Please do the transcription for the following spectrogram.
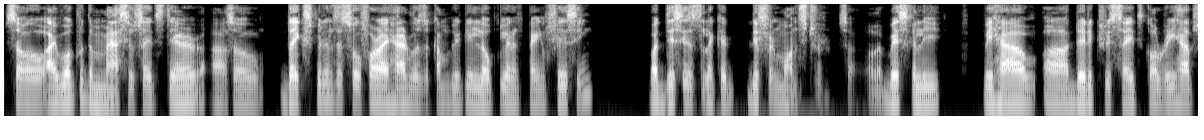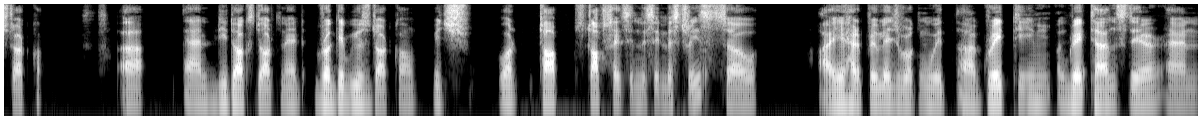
so I worked with the massive sites there. Uh, so the experiences so far I had was a completely local and client facing, but this is like a different monster. So basically, we have uh, directory sites called rehabs.com uh, and detox.net, drugabuse.com, which were top top sites in these industries. So I had a privilege working with a great team, great talents there, and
